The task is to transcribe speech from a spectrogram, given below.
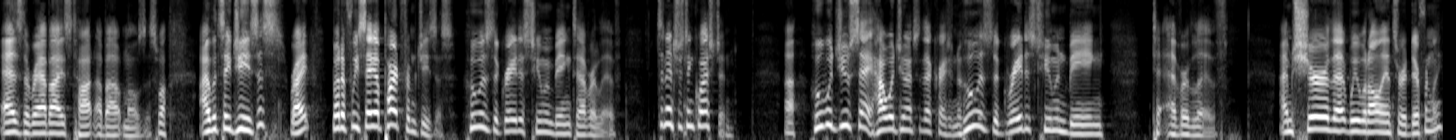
As the rabbis taught about Moses. Well, I would say Jesus, right? But if we say apart from Jesus, who is the greatest human being to ever live? It's an interesting question. Uh, who would you say? How would you answer that question? Who is the greatest human being to ever live? I'm sure that we would all answer it differently,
